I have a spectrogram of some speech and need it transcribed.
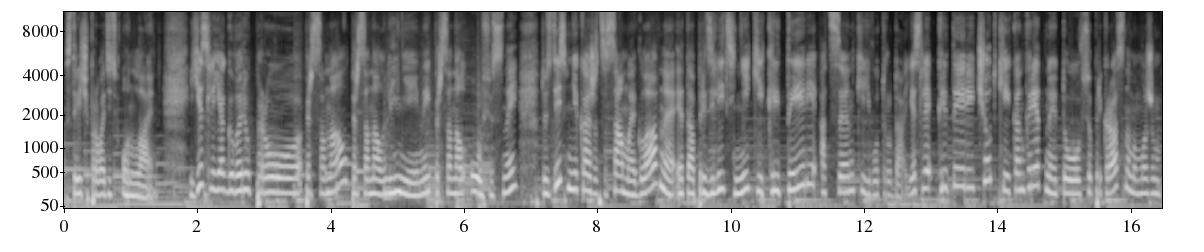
встречи проводить онлайн. Если я говорю про персонал, персонал линейный, персонал офисный, то здесь, мне кажется, самое главное – это определить некие критерии оценки его труда. Если критерии четкие, конкретные, то все прекрасно, мы можем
